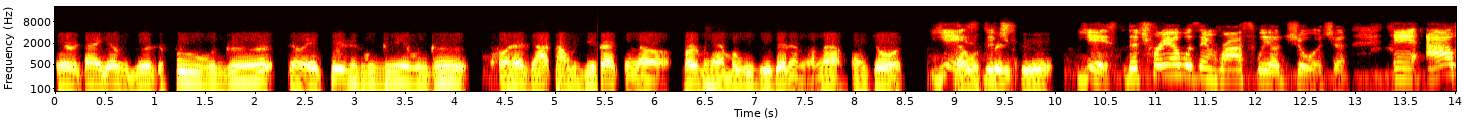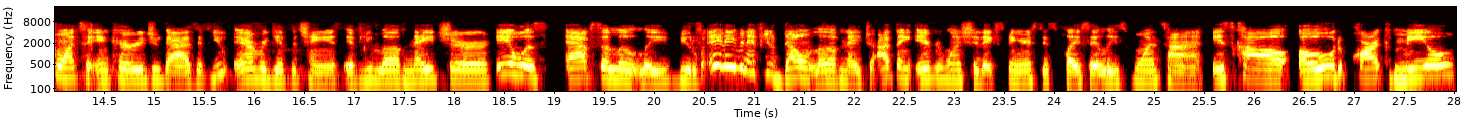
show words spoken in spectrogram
everything else was good. The food was good. The activities we did was good. Oh, that I thought we did track in uh, Birmingham, but we did that in Atlanta and Georgia. Yes, that was pretty tr- good. Yes, the trail was in Roswell, Georgia. And I want to encourage you guys if you ever get the chance, if you love nature, it was absolutely beautiful. And even if you don't love nature, I think everyone should experience this place at least one time. It's called Old Park Mill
